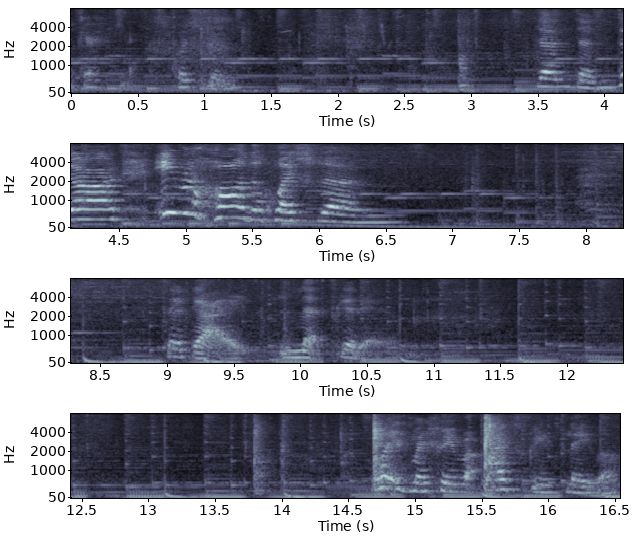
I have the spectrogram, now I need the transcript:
Okay, next question. Dun dun dun. Even harder questions. So guys, let's get in. What is my favorite ice cream flavor?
